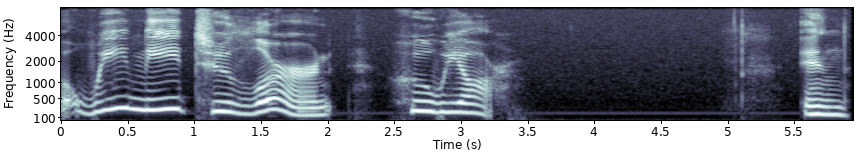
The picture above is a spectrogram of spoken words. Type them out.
But we need to learn who we are in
